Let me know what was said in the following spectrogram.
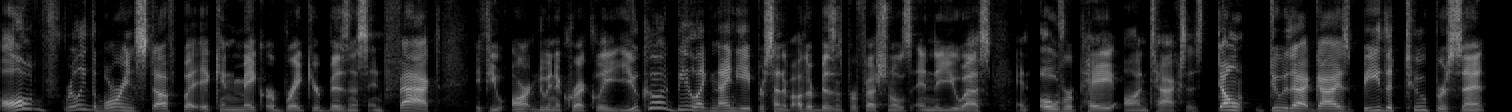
all really the boring stuff, but it can make or break your business. In fact, if you aren't doing it correctly, you could be like 98% of other business professionals in the US and overpay on taxes. Don't do that, guys. Be the 2%.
